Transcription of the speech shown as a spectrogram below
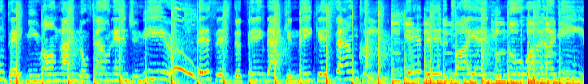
Don't take me wrong, I'm no sound engineer. Woo! This is the thing that can make it sound clean. Give it a try and you'll know what I mean.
